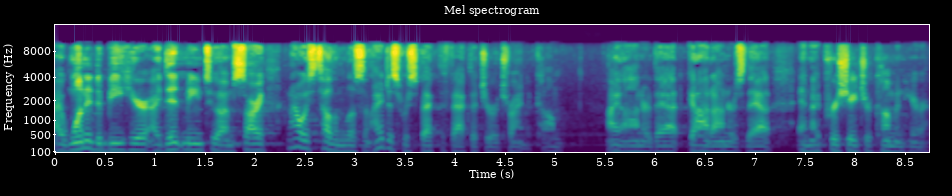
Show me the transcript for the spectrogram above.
I, wanted to be here. I didn't mean to. I'm sorry. And I always tell them, listen, I just respect the fact that you were trying to come. I honor that. God honors that. And I appreciate your coming here.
